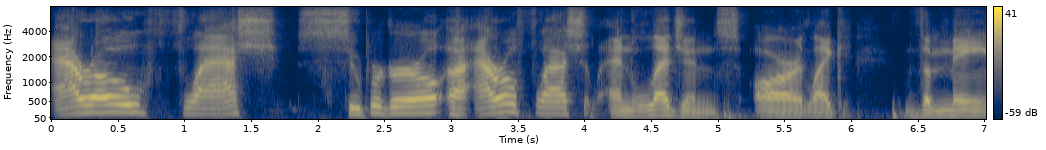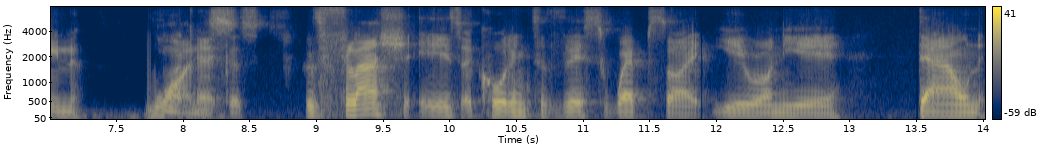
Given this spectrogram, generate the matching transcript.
Arrow, Flash, Supergirl, uh, Arrow, Flash, and Legends are like the main ones. Okay, because Flash is, according to this website, year on year down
